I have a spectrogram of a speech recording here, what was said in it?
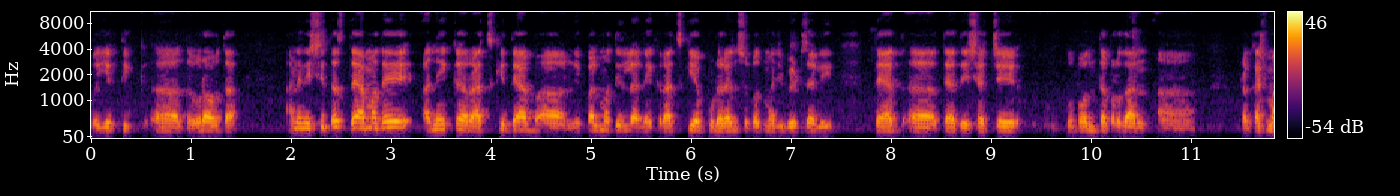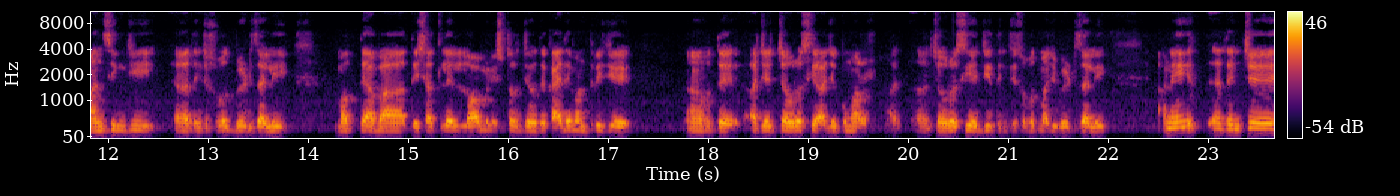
वैयक्तिक दौरा होता. आणि निश्चितच त्यामध्ये अनेक राजकीय त्या नेपाळमधील अनेक राजकीय पुढाऱ्यांसोबत माझी भेट झाली. त्यात त्या देशाचे उपपंतप्रधान प्रकाश मानसिंगजी त्यांच्यासोबत भेट झाली. मग त्या भा- देशातले लॉ मिनिस्टर जे होते कायदेमंत्री जे होते अजय चौरसिया अजय कुमार चौरसियाजी त्यांच्यासोबत माझी भेट झाली. आणि त्यांचे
